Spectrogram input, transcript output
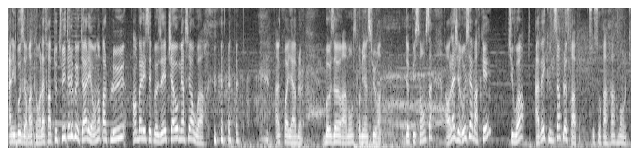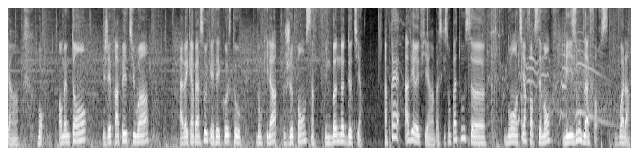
Allez, Bowser, maintenant, la frappe tout de suite et le but. Allez, on n'en parle plus. Emballer, c'est pesé. Ciao, merci, au revoir. Incroyable. Bowser, un monstre, bien sûr, de puissance. Alors là, j'ai réussi à marquer tu vois, avec une simple frappe. Ce sera rarement le cas. Hein. Bon, en même temps, j'ai frappé, tu vois, avec un perso qui était costaud. Donc il a, je pense, une bonne note de tir. Après, à vérifier, hein, parce qu'ils sont pas tous euh, bons en tir forcément, mais ils ont de la force. Voilà.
